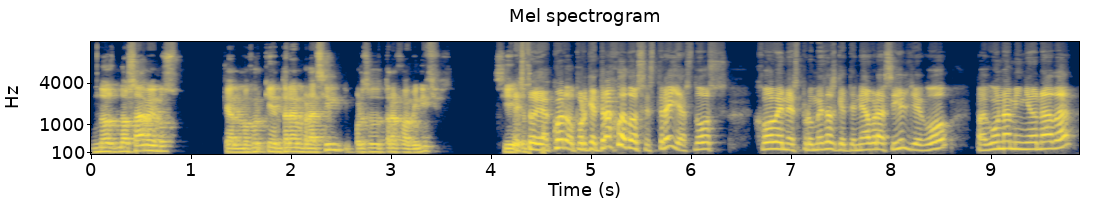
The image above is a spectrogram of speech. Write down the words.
no, no sabemos que a lo mejor quiere entrar en Brasil y por eso trajo a Vinicius. Estoy de acuerdo, porque trajo a dos estrellas, dos jóvenes promesas que tenía Brasil, llegó, pagó una millonada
